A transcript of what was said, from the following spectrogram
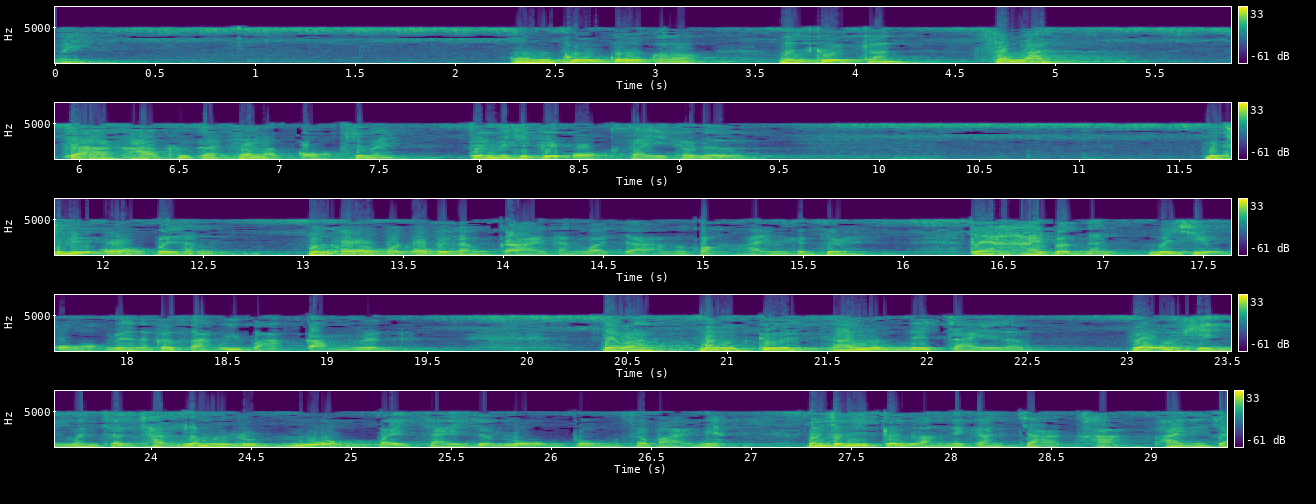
ไหมโอ้โกรธโกรธเขามันเกิดการสลัดจาคะคือการสลัดออกใช่ไหมแต่ไม่ใช่ไปออกใส่เขาเนอะไม่ใช่ไปออกไปทางมันออกมันออกไปทางกายทางวาจา มันก็หายเหมือนกันใช่ไหมแต่หายแบบนั้นไม่ใช่ออกเนี่ยนะก็สร้างวิบากกรรมแล้วแต่ว่ามันเกิดอารมณ์ในใจแล้ว เราเห็นมันชัดๆแล้วมันหลุดล่วงไปใจจะโล่งโปร่งสบายเนี่ย มันจะมีกำลังในการจาคะภายในใจ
